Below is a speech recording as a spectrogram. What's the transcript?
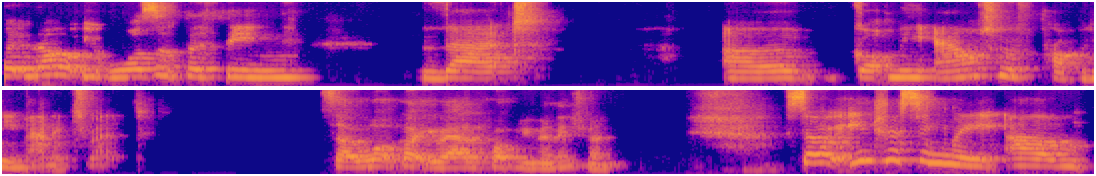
But no, it wasn't the thing that uh, got me out of property management. So, what got you out of property management? So, interestingly, um,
